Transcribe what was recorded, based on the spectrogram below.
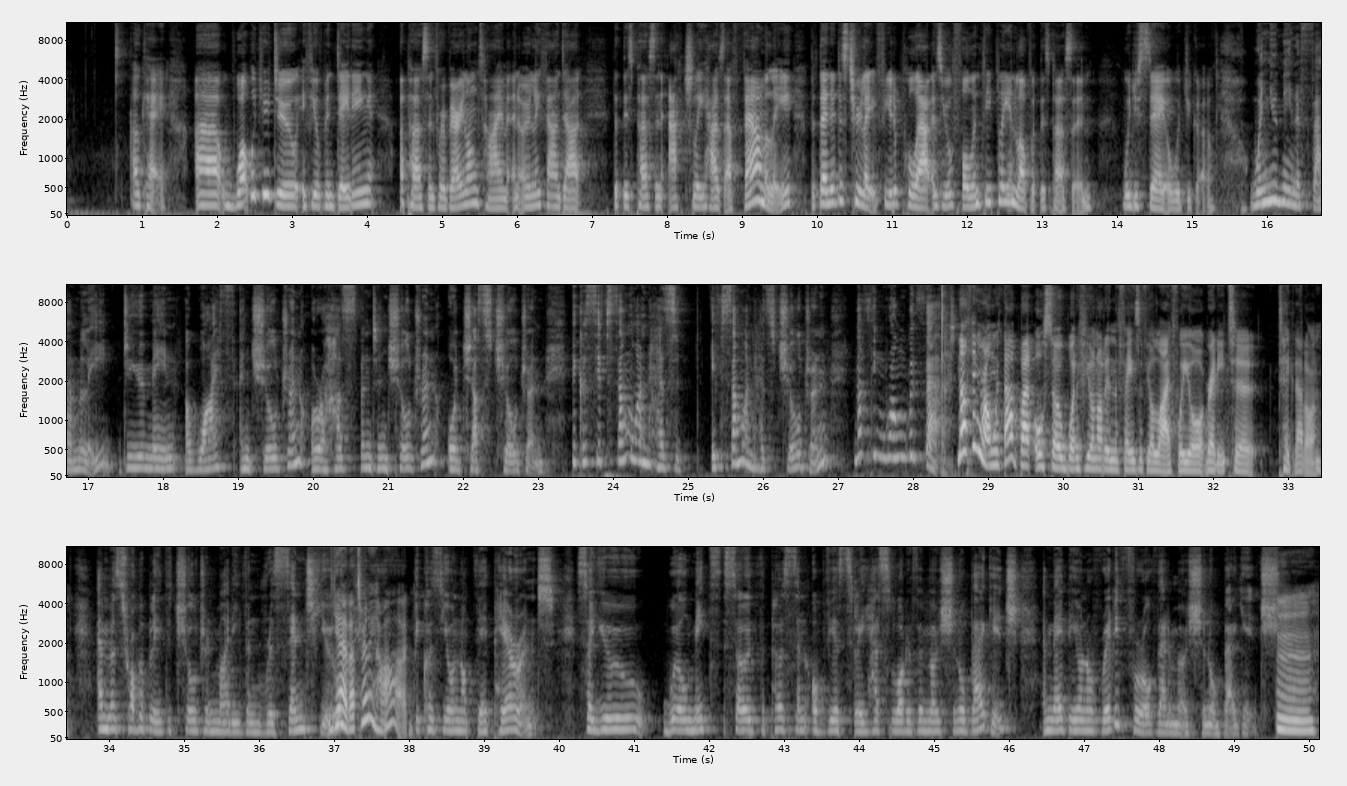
Okay. Uh, what would you do if you've been dating a person for a very long time and only found out that this person actually has a family, but then it is too late for you to pull out as you've fallen deeply in love with this person? Would you stay or would you go? When you mean a family, do you mean a wife and children or a husband and children or just children? Because if someone has if someone has children, nothing wrong with that. Nothing wrong with that, but also, what if you're not in the phase of your life where you're ready to take that on? And most probably the children might even resent you. Yeah, that's really hard. because you're not their parent. So you will meet, so the person obviously has a lot of emotional baggage, and maybe you're not ready for all that emotional baggage. Hmm.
